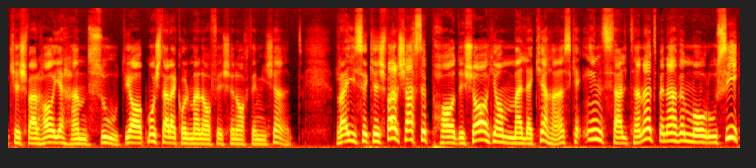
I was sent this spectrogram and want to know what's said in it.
کشورهای همسود یا مشترک المنافع شناخته میشند رئیس کشور شخص پادشاه یا ملکه هست که این سلطنت به نحو موروسی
